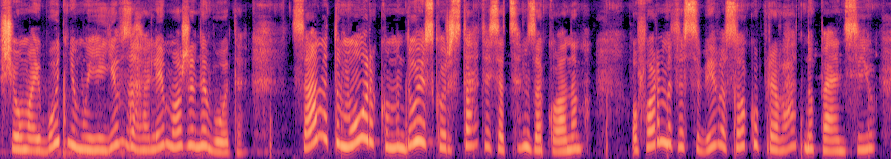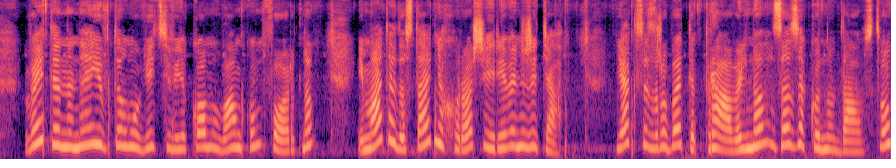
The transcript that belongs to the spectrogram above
що в майбутньому її взагалі може не бути. Саме тому рекомендую скористатися цим законом, оформити собі високу приватну пенсію, вийти на неї в тому віці, в якому вам комфортно, і мати достатньо хороший рівень життя. Як це зробити правильно за законодавством,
